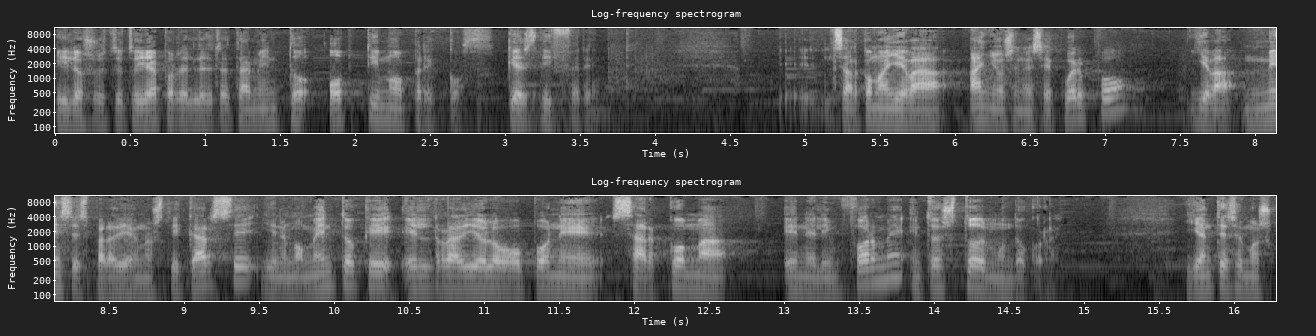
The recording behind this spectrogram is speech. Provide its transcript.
y lo sustituya por el de tratamiento óptimo precoz, que es diferente. El sarcoma lleva años en ese cuerpo, lleva meses para diagnosticarse y en el momento que el radiólogo pone sarcoma en el informe, entonces todo el mundo corre. Y antes hemos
